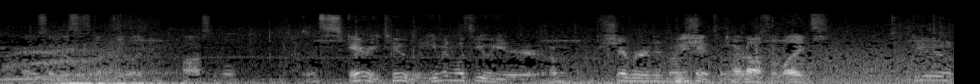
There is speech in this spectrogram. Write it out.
Honestly, this is gonna be like impossible. It's scary too. Even with you here, I'm shivering in my We should turn off the lights. Dude,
